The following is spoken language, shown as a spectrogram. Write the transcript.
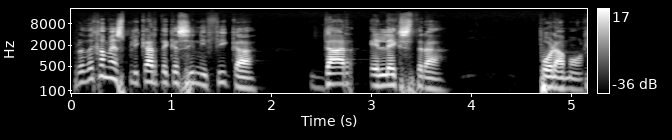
pero déjame explicarte qué significa dar el extra por amor.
